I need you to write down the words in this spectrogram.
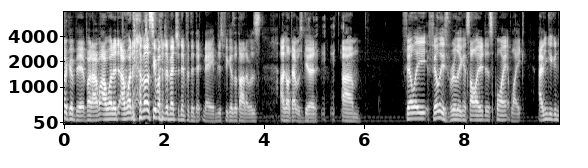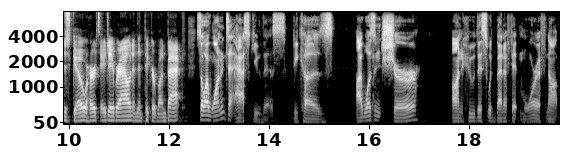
Took a bit, but I, I wanted, I wanted, I mostly wanted to mention him for the nickname, just because I thought it was, I thought that was good. um, Philly, Philly's really consolidated at this point. Like, I think you can just go Hurts, AJ Brown, and then pick a run back. So I wanted to ask you this because I wasn't sure on who this would benefit more, if not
